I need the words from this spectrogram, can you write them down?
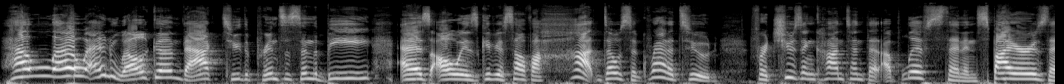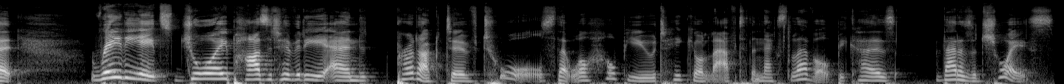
Hello and welcome back to The Princess and the Bee. As always, give yourself a hot dose of gratitude for choosing content that uplifts, that inspires, that radiates joy, positivity, and productive tools that will help you take your life to the next level because that is a choice.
